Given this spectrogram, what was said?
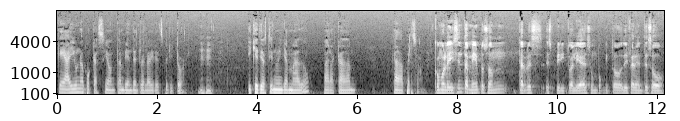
que hay una vocación también dentro de la vida espiritual y que Dios tiene un llamado para cada, cada persona. Como le dicen también, pues son tal vez espiritualidades un poquito diferentes o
